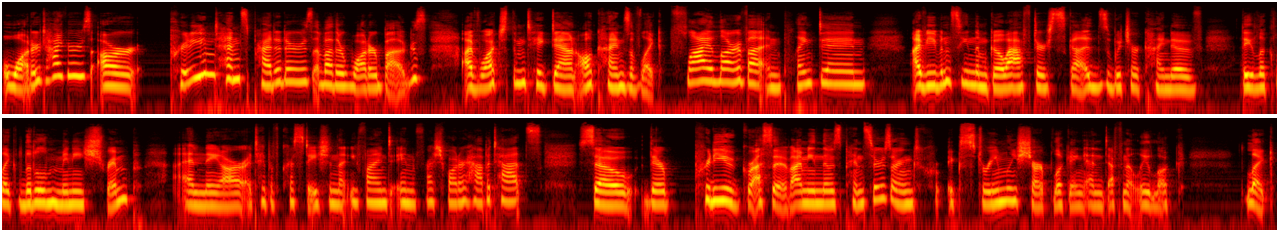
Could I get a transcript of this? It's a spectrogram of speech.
Water tigers are pretty intense predators of other water bugs. I've watched them take down all kinds of like fly larvae and plankton. I've even seen them go after scuds, which are kind of they look like little mini shrimp and they are a type of crustacean that you find in freshwater habitats. So they're pretty aggressive. I mean, those pincers are inc- extremely sharp looking and definitely look like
